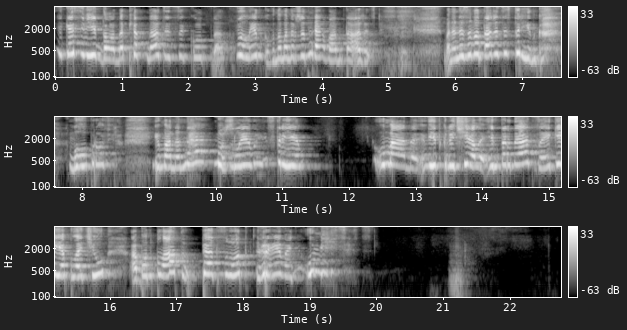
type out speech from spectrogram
Якесь відео на 15 секунд, на хвилинку, воно мене вже не вантажить. Мене не завантажиться сторінка мого профілю. І в мене неможливий стрім. У мене відключили інтернет, за який я плачу абонплату 500 гривень у.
